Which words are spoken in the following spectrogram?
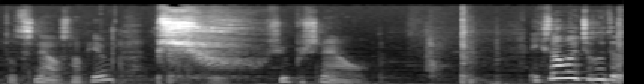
Tot snel, snap je? Super snel. Ik snap niet zo goed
